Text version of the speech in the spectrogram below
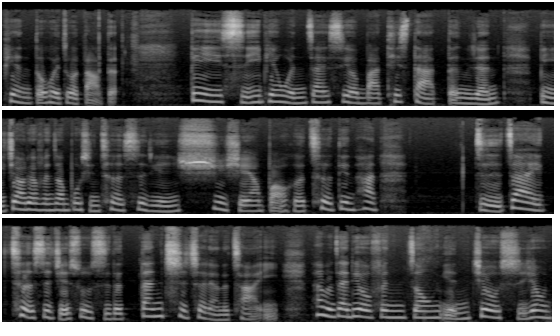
遍都会做到的。第十一篇文章是由马蒂斯塔等人比较六分钟步行测试连续血氧饱和测定和只在。测试结束时的单次测量的差异。他们在六分钟研究使用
